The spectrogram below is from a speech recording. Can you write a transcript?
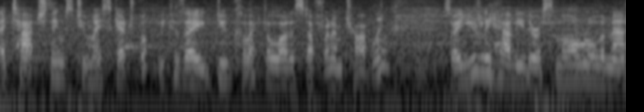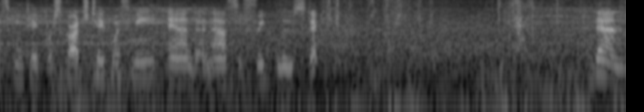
attach things to my sketchbook because I do collect a lot of stuff when I'm traveling. So I usually have either a small roll of masking tape or scotch tape with me and an acid-free glue stick. Then,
